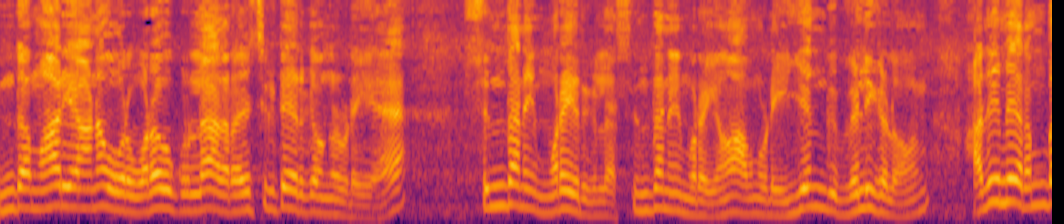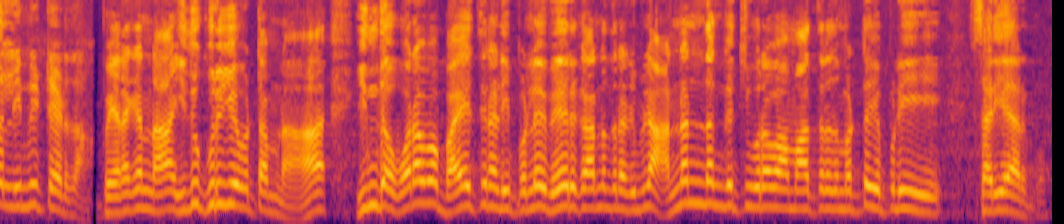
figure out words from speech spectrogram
இந்த மாதிரியான ஒரு உறவுக்குள்ளே அதை ரசிச்சுக்கிட்டே இருக்கவங்களுடைய சிந்தனை முறை இருக்குல்ல சிந்தனை முறையும் அவங்களுடைய இயங்கு வெளிகளும் அதுவுமே ரொம்ப லிமிட்டட் தான். இப்போ எனக்கு என்ன இது குறுகிய விட்டோம்னா இந்த உறவை பயத்தின் அடிப்படையில் வேறு காரணத்தின் அடிப்படையில் அண்ணன் தங்கச்சி உறவா மாத்துறது மட்டும் எப்படி சரியா இருக்கும்?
